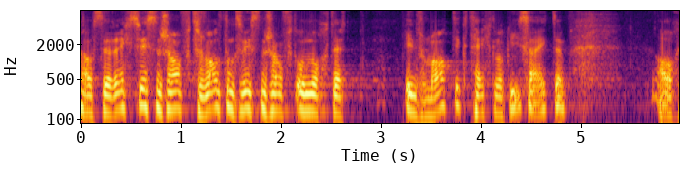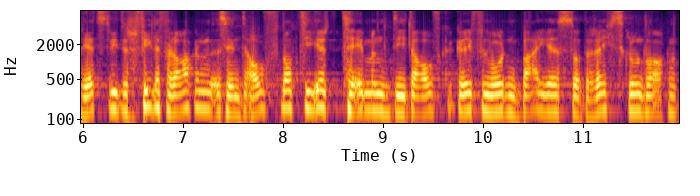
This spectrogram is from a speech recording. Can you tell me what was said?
aus der Rechtswissenschaft, Verwaltungswissenschaft und noch der Informatik, Technologieseite. Auch jetzt wieder viele Fragen sind aufnotiert, Themen, die da aufgegriffen wurden, Bias oder Rechtsgrundlagen.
